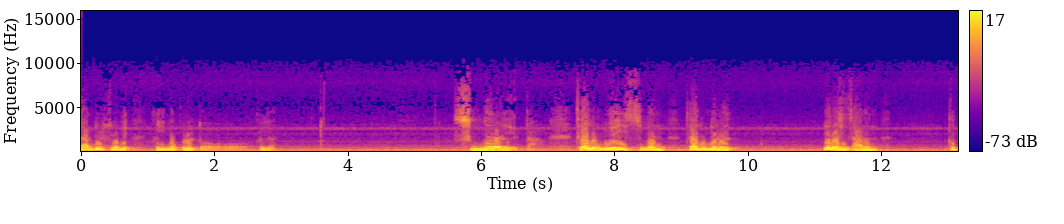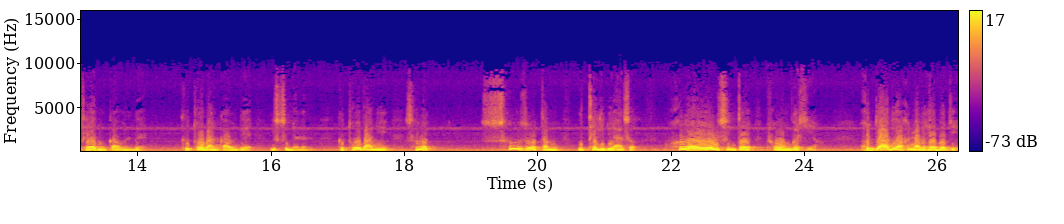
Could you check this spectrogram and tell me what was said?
안 될수록 그 이목구를 또, 그냥, 10년을 했다. 대중 중에 있으면 대중들을 여럿이 사는 그 대중 가운데, 그 도반 가운데 있으면은 그 도반이 서로, 서로 서로 참 의택이 되어서 훨씬 더 좋은 것이요. 혼자 어디가 하려고 해보지.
